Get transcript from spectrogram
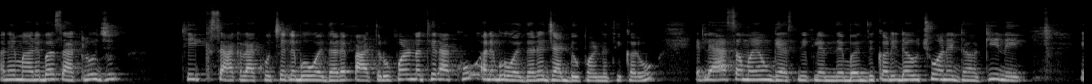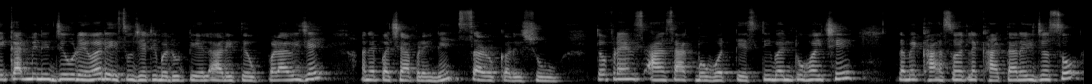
અને મારે બસ આટલું જ ઠીક શાક રાખવું છે એટલે બહુ વધારે પાતળું પણ નથી રાખવું અને બહુ વધારે જાડું પણ નથી કરવું. એટલે આ સમયે હું ગેસની ફ્લેમને બંધ કરી દઉં છું અને ઢાંકીને એકાદ મિનિટ જેવું રહેવા દઈશું, જેથી બધું તેલ આ રીતે ઉપર આવી જાય અને પછી આપણે એને સર્વ કરીશું. તો ફ્રેન્ડ્સ આ શાક બહુ જ ટેસ્ટી બનતું હોય છે. તમે ખાશો એટલે ખાતા રહી જશો.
